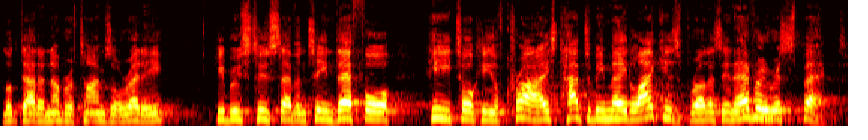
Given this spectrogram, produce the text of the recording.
looked at a number of times already. Hebrews 2:17 Therefore he talking of Christ had to be made like his brothers in every respect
